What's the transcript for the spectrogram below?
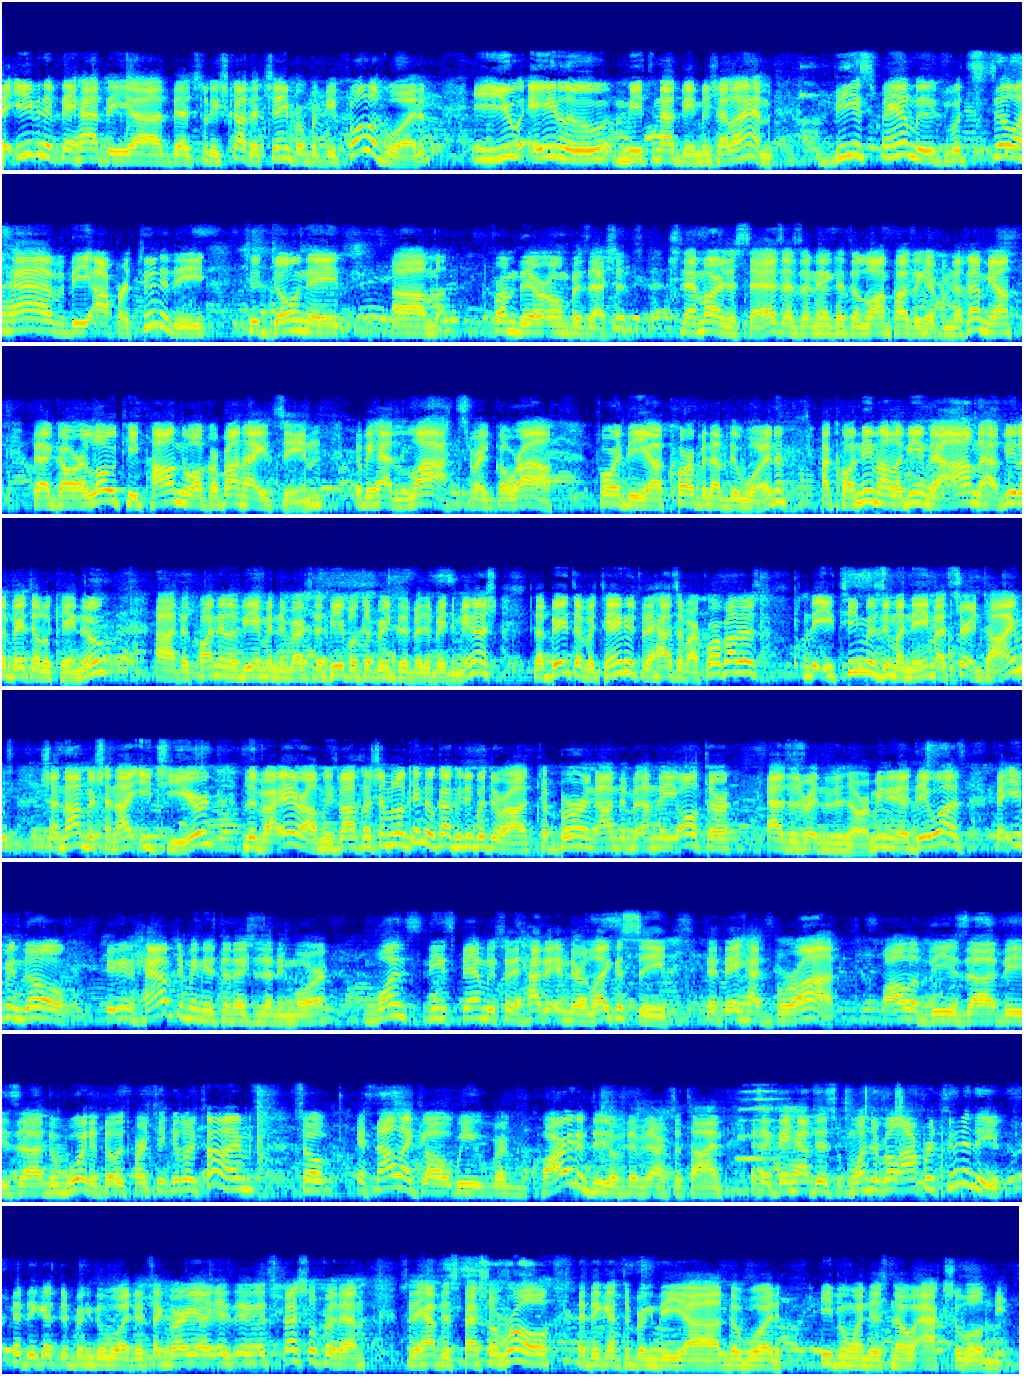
even if they had the uh, the Lishka, the chamber would be full of wood, you elu mitnadvim these families would still have the opportunity to donate um, from their own possessions. Shneimar just says, as I think it's a long passage here from Nehemiah, that al Korban Ha'itzim, that we had lots, right, Goral, for the uh, Korban of the wood. Hakonim Halavim Ve'am Lehavila Beit Elokenu, uh, the Kohanim Levim and the rest of the people to bring to the Beit Hamikdash, the Beit of Atenu to the house of our forefathers, the Itim Zumanim at certain times, Shana B'Shana each year, Livaer al Mizbach Hashem Elokenu Kakudu to burn on the, on the altar as is written in the Torah. Meaning the idea was that even though they didn't have to bring these donations anymore, one these families sort of had it in their legacy that they had brought all of these uh, these uh, the wood at those particular times. So it's not like oh, we require them to do it for the of time. It's like they have this wonderful opportunity that they get to bring the wood. It's like very uh, it's special for them. So they have this special role that they get to bring the uh, the wood even when there's no actual need.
